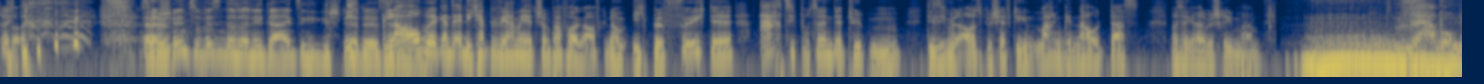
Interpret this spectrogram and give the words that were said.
Richtig. ist ja Ähm, schön zu wissen, dass man nicht der einzige Gestörte Ich ist. glaube, ganz ehrlich, ich hab, wir haben ja jetzt schon ein paar Folgen aufgenommen. Ich befürchte, 80% der Typen, die sich mit Autos beschäftigen, machen genau das, was wir gerade beschrieben haben. Werbung.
